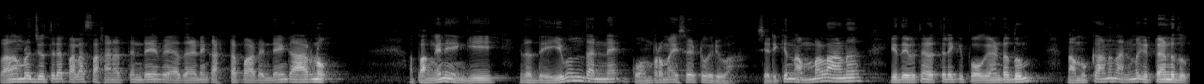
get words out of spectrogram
അതാണ് നമ്മുടെ ജീവിതത്തിലെ പല സഹനത്തിന്റെയും വേദനയുടെയും കഷ്ടപ്പാടിന്റെയും കാരണവും അപ്പം അങ്ങനെയെങ്കിൽ ഇത് ദൈവം തന്നെ കോംപ്രമൈസായിട്ട് വരിക ശരിക്കും നമ്മളാണ് ഈ ദൈവത്തിന്റെ അടുത്തേക്ക് പോകേണ്ടതും നമുക്കാണ് നന്മ കിട്ടേണ്ടതും.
